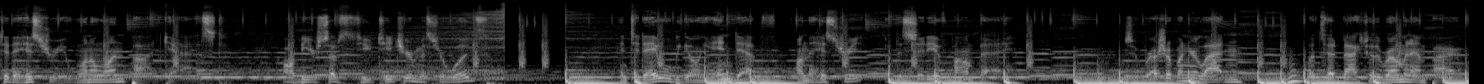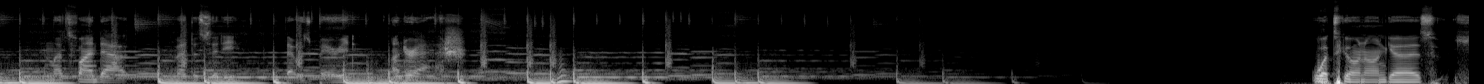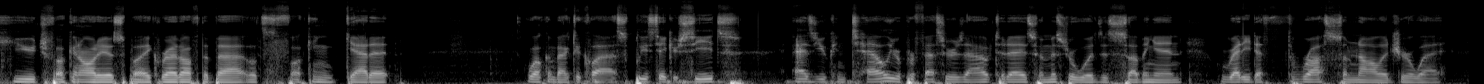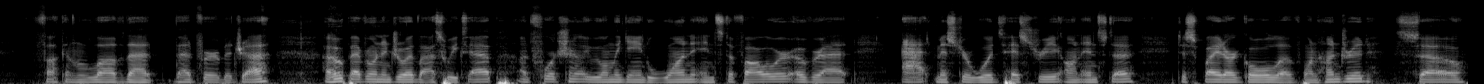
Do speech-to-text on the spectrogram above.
To the History 101 podcast. I'll be your substitute teacher, Mr. Woods, and today we'll be going in depth on the history of the city of Pompeii. So brush up on your Latin, let's head back to the Roman Empire, and let's find out about the city that was buried under ash. What's going on, guys? Huge fucking audio spike right off the bat. Let's fucking get it. Welcome back to class. Please take your seats. As you can tell, your professor is out today, so Mr. Woods is subbing in, ready to thrust some knowledge your way. Fucking love that that verbiage, eh? I hope everyone enjoyed last week's app. Unfortunately, we only gained one Insta follower over at at Mr. Woods History on Insta despite our goal of 100. So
